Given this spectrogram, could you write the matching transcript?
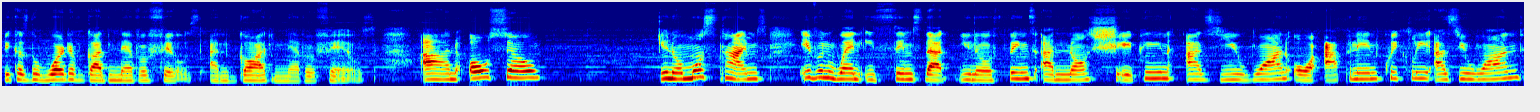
because the Word of God never fails and God never fails. And also, you know, most times, even when it seems that, you know, things are not shaping as you want or happening quickly as you want,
